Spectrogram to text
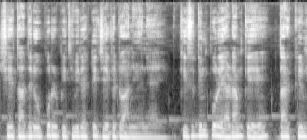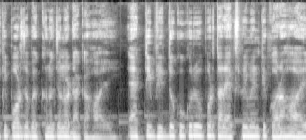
সে তাদের উপরের পৃথিবীর একটি জ্যাকেটও আনিয়ে নেয়। কিছুদিন পরে অ্যাডামকে তার ক্রিমটি পর্যবেক্ষণের জন্য ডাকা হয়। একটি বৃদ্ধ কুকুরের উপর তার এক্সপেরিমেন্টটি করা হয়।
